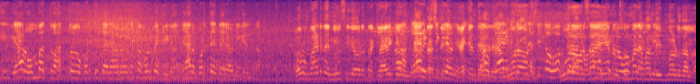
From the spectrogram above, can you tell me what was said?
ಈಗ ಯಾರು ಒಂಬತ್ತು ಹತ್ತು ಕೊಡ್ತಿದ್ದಾರೆ ಅವನು ಲೆಕ್ಕ ಕೊಡ್ಬೇಕೀಗ ಯಾರು ಕೊಡ್ತಾ ಇದ್ದಾರೆ ಅವನಿಗೆ ಅಂತ? ಅವರು ಮಾಡಿದ ನ್ಯೂಸಿಗೆ ಅವ್ರ ಹತ್ರ ಕ್ಲಾರಿಟಿ ಯಾಕಂತ ಹೇಳಿದ್ರೆ ಊರವ್ರು ಊರವ್ರು ಸಹ ಏನು ಸುಮ್ಮನೆ ಬಂದು ಇದ್ ಮಾಡುದಲ್ಲ.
